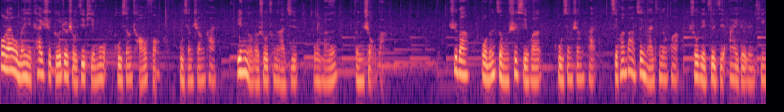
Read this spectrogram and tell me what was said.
后来，我们也开始隔着手机屏幕互相嘲讽、互相伤害，冰冷地说出那句“我们分手吧”，是吧？我们总是喜欢互相伤害，喜欢把最难听的话说给自己爱的人听。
